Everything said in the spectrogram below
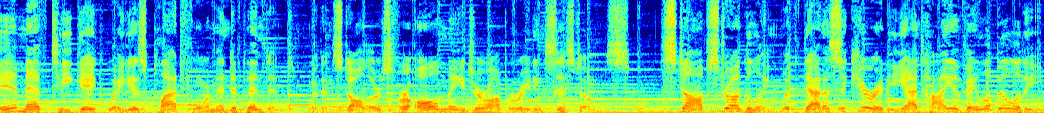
MFT Gateway is platform independent with installers for all major operating systems. Stop struggling with data security and high availability.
